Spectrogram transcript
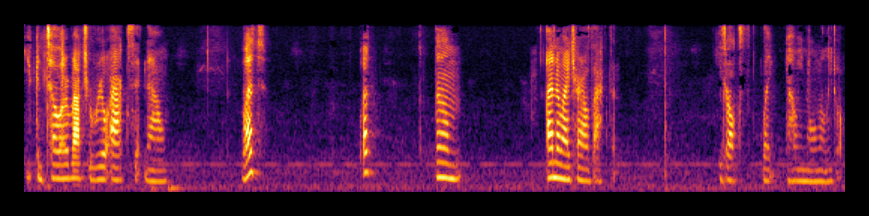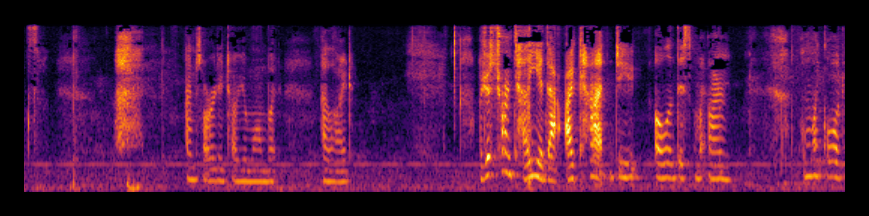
you can tell her about your real accent now. What? Um, I know my child's accent. He talks like how he normally talks. I'm sorry to tell your mom, but I lied. I'm just trying to tell you that I can't do all of this on my own. Oh my god.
